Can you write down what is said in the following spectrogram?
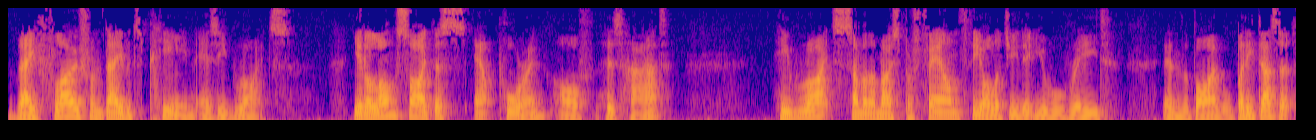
they flow from David's pen as he writes. Yet alongside this outpouring of his heart, he writes some of the most profound theology that you will read in the Bible. But he does it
